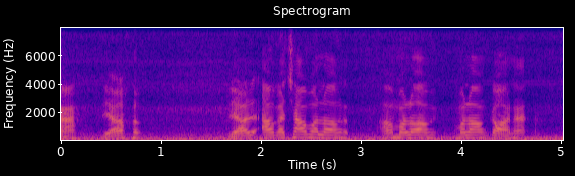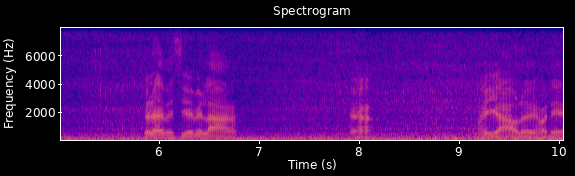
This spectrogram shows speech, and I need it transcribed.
ฮะเดี๋ยว เดี๋ยวเอากระเช้ามาลอง เอามาลองมาลองก่อนฮะจะได้ไม่เสียเวลานะนะฮะไปยาวเลยคราวนี้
